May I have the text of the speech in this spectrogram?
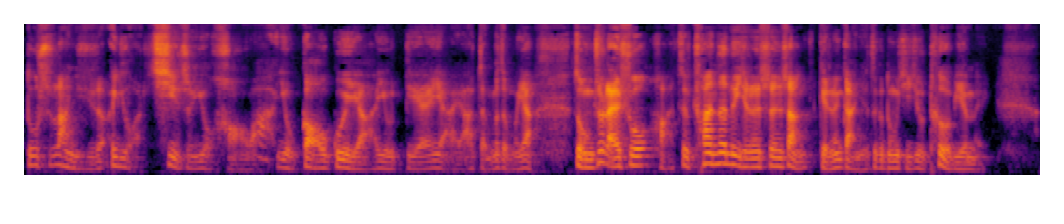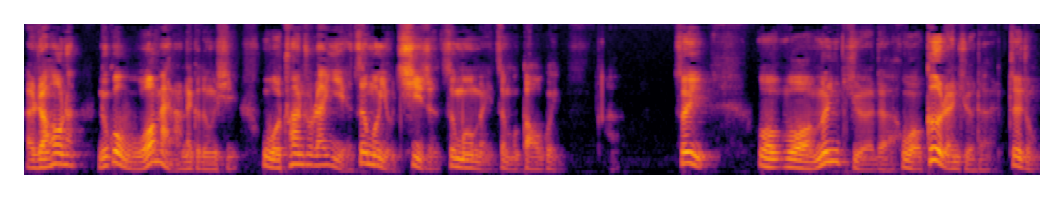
都是让你觉得，哎呦，气质又好啊，又高贵呀，又典雅呀，怎么怎么样？总之来说，哈，这穿在那些人身上，给人感觉这个东西就特别美。呃，然后呢，如果我买了那个东西，我穿出来也这么有气质，这么美，这么高贵啊。所以，我我们觉得，我个人觉得，这种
